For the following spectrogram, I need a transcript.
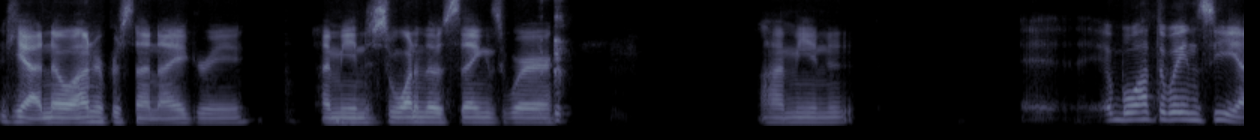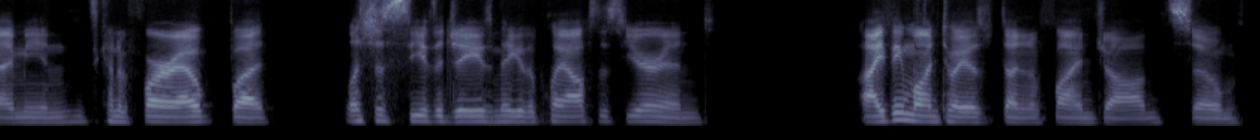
Yeah, no, 100%. I agree. I mean, just one of those things where, I mean, eh, we'll have to wait and see. I mean, it's kind of far out, but let's just see if the Jays make it the playoffs this year. And I think Montoyo's done a fine job. So,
